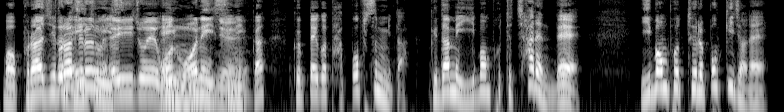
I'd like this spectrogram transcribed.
뭐 브라질은, 브라질은 A조, 에 A1에 있으니까 예. 그 빼고 다 뽑습니다. 그 다음에 2번 포트 차례인데 2번 포트를 뽑기 전에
